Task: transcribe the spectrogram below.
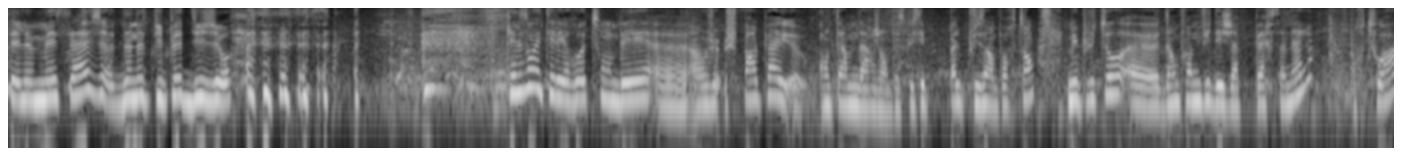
c'est le message de notre pipette du jour. Quelles ont été les retombées euh, Alors, je ne parle pas euh, en termes d'argent parce que c'est pas le plus important, mais plutôt euh, d'un point de vue déjà personnel pour toi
